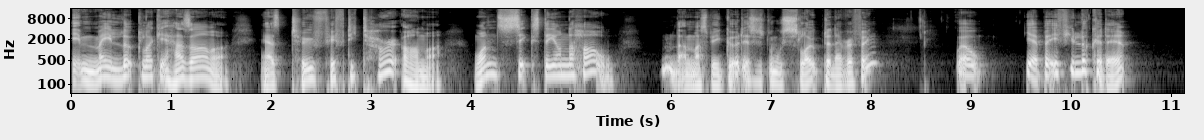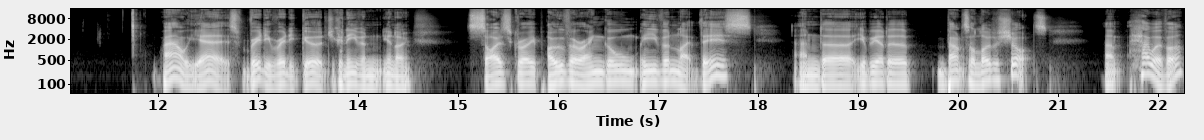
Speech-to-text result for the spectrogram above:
it may look like it has armor. It has 250 turret armor, 160 on the hull. Hmm, that must be good. It's all sloped and everything. Well, yeah, but if you look at it, wow, yeah, it's really, really good. You can even, you know, side scrape, over angle, even like this, and uh, you'll be able to bounce a load of shots. Um, however,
